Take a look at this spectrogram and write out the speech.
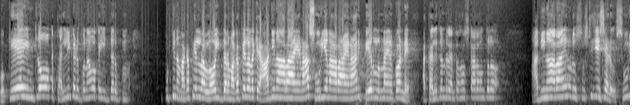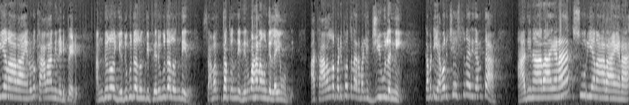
ఒకే ఇంట్లో ఒక తల్లి కడుపున ఒక ఇద్దరు పుట్టిన మగపిల్లల్లో ఇద్దరు మగపిల్లలకి ఆదినారాయణ సూర్యనారాయణ అని పేర్లు ఉన్నాయనుకోండి ఆ తల్లిదండ్రులు ఎంత సంస్కారవంతులో? ఆదినారాయణుడు సృష్టి చేశాడు సూర్యనారాయణుడు కాలాన్ని నడిపాడు. అందులో ఎదుగుదలుంది పెరుగుదలుంది సమర్థత ఉంది నిర్వహణ ఉంది లయం ఉంది. ఆ కాలంలో పడిపోతున్నారు మళ్ళీ జీవులన్నీ. కాబట్టి ఎవరు చేస్తున్నారు ఇదంతా? ఆదినారాయణ సూర్యనారాయణ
